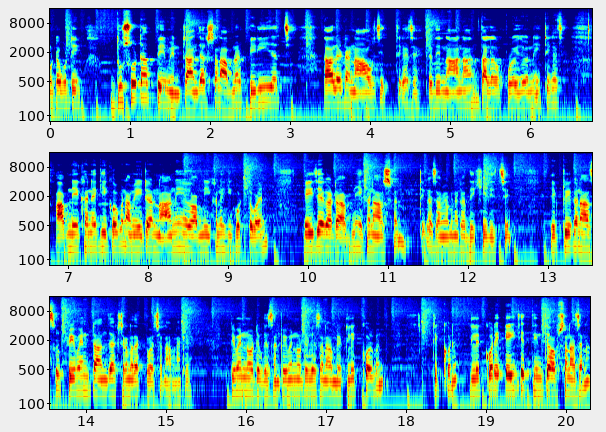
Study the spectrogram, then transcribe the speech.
মোটামুটি দুশোটা পেমেন্ট ট্রানজাকশান আপনার পেরিয়ে যাচ্ছে। তাহলে এটা নেওয়া উচিত, ঠিক আছে? যদি না নেন, তাহলে প্রয়োজন নেই, ঠিক আছে? আপনি এখানে কি করবেন, আমি এটা না নিয়ে আপনি এখানে কি করতে পারেন? এই জায়গাটা আপনি এখানে আসবেন, ঠিক আছে? আমি আপনাকে দেখিয়ে দিচ্ছি। একটু এখানে আসুন পেমেন্ট ট্রানজাকশান দেখতে পাচ্ছেন আপনাকে। পেমেন্ট নোটিফিকেশান পেমেন্ট নোটিফিকেশান আপনি ক্লিক করবেন ঠিক করে ক্লিক করে এই যে তিনটে অপশান আছে না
